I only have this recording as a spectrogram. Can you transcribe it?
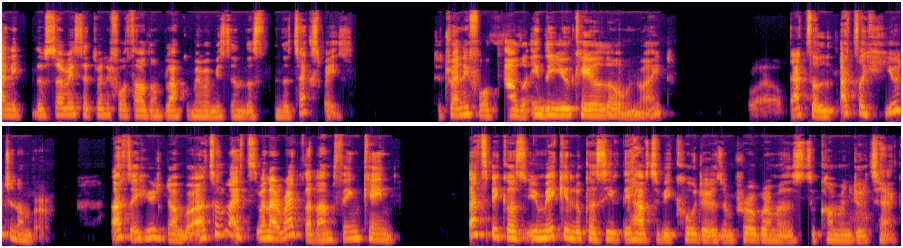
and it, the survey said 24,000 Black women were missing in the in the tech space. To 24,000 in the UK alone, right? Wow, that's a that's a huge number. That's a huge number. And so when I read that, I'm thinking that's because you make it look as if they have to be coders and programmers to come and do tech,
